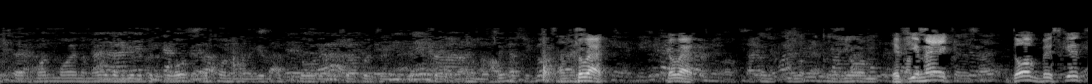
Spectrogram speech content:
just had one more in the morning, then give it to the dogs. This one I'm going to give it to the dog and the shepherds and give it to the. Correct. Correct. If you make dog biscuits,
